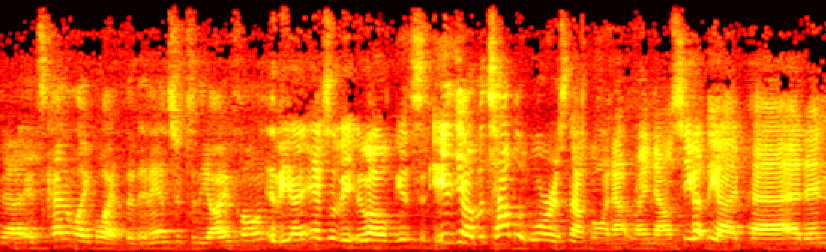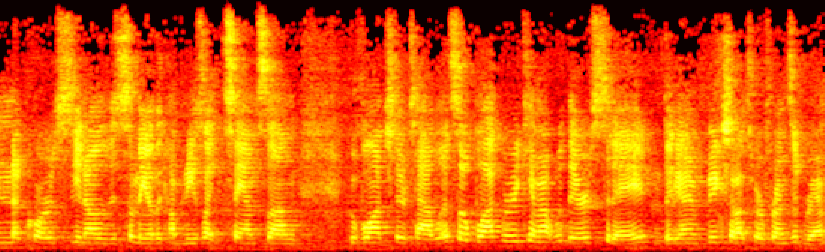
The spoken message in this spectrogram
And uh, it's kind of like what? An answer to the iPhone? The answer to the well, it's you know the tablet war is not going out right now. So you got the iPad, and of course you know there's some of the other companies like Samsung who've launched their tablets. So BlackBerry came out with theirs today. Big, big shout out to our friends at RIM.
